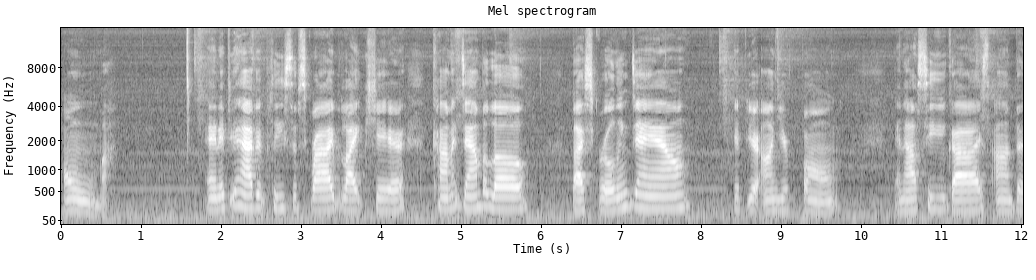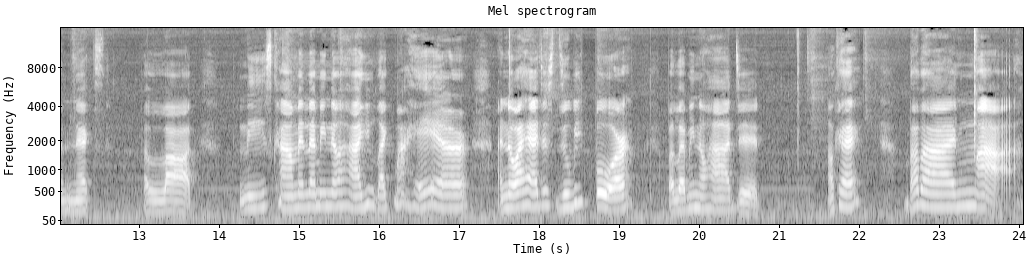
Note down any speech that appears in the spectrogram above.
home. And if you haven't, please subscribe, like, share, comment down below by scrolling down if you're on your phone. And I'll see you guys on the next vlog. Please comment. Let me know how you like my hair. I know I had this do before, but let me know how I did. Okay? Bye-bye.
